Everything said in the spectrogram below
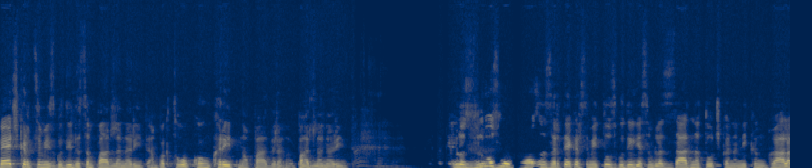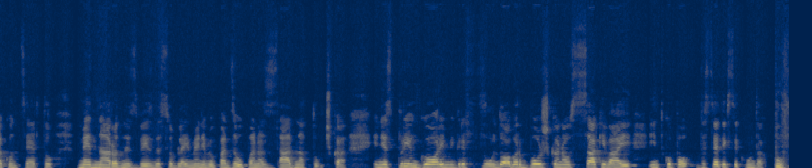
Večkrat se mi je zgodilo, da sem padla na rit, ampak to konkretno padla, padla na rit. Je bilo zelo, zelo grozno, zaradi tega, ker se mi je to zgodilo. Jaz sem bila zadnja točka na nekem gala koncertu, mednarodne zvezde so bile in meni je bila pač zaupana zadnja točka. In jaz prijem gor in mi gre ful dobro, božka na vsaki vaji in tako po desetih sekundah, puf,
